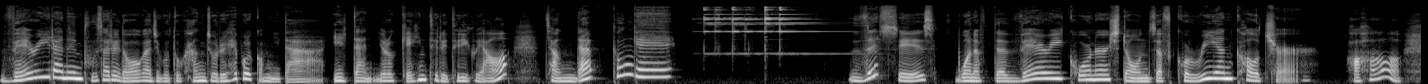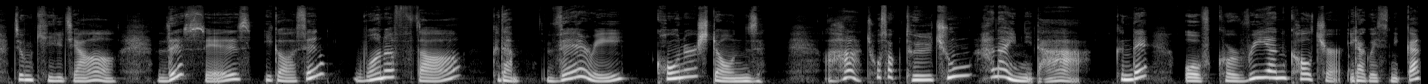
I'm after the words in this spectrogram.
very라는 부사를 넣어가지고 또 강조를 해볼 겁니다. 일단 이렇게 힌트를 드리고요. 정답 공개! This is one of the very cornerstones of Korean culture. 하하, 좀 길죠? This is, 이것은 one of the, 그 다음, very cornerstones. 아하, 초석들 중 하나입니다. 근데 of Korean culture 이라고 했으니까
